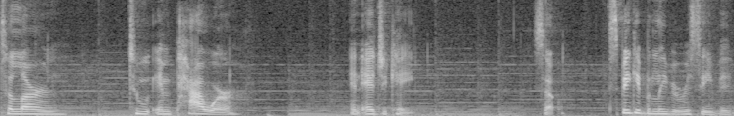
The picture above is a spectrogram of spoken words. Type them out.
to learn, to empower, and educate. So, speak it, believe it, receive it.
